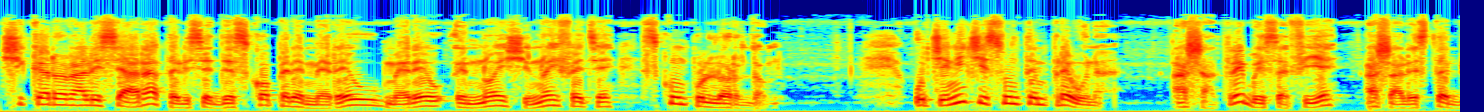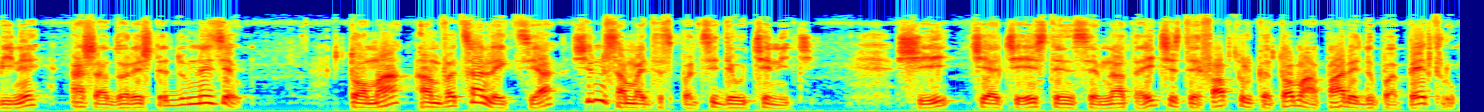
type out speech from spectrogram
și cărora li se arată, li se descopere mereu, mereu în noi și noi fețe scumpul lor Domn. Ucenicii sunt împreună. Așa trebuie să fie, așa le stă bine, așa dorește Dumnezeu. Toma a învățat lecția și nu s-a mai despărțit de ucenici. Și ceea ce este însemnat aici este faptul că Toma apare după Petru.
